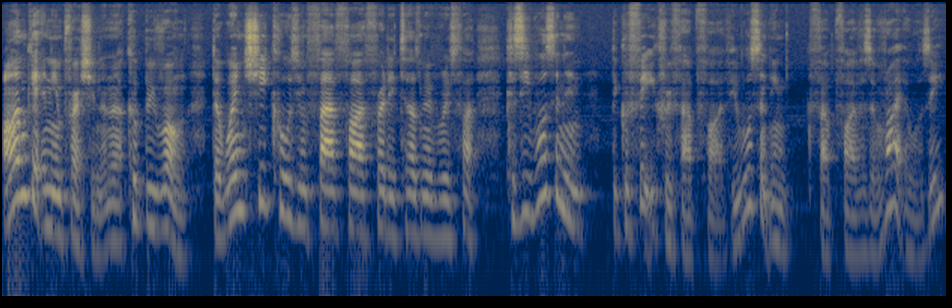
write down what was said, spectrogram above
I'm getting the impression, and I could be wrong, that when she calls him Fab Five, Freddy tells me everybody's five because he wasn't in the graffiti crew Fab Five. He wasn't in Fab Five as a writer, was he?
